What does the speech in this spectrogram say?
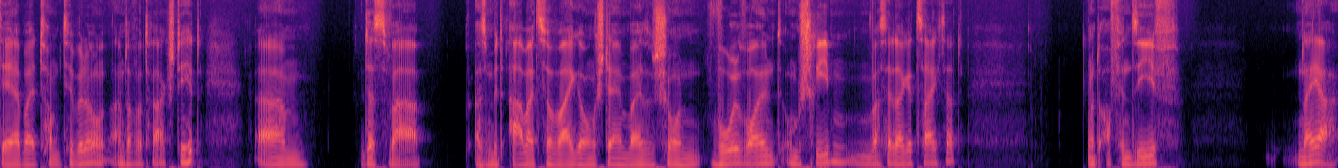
der bei Tom Thibodeau unter Vertrag steht. Ähm, das war also mit Arbeitsverweigerung stellenweise schon wohlwollend umschrieben, was er da gezeigt hat. Und offensiv, naja,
